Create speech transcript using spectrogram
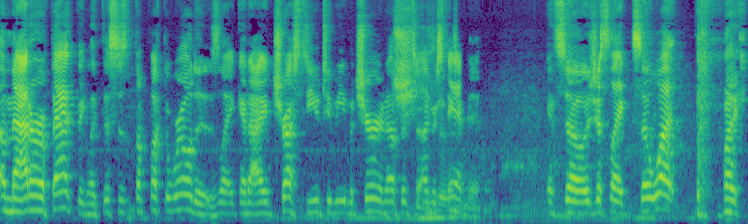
a matter of fact thing. Like, this is the fuck the world is. Like, and I trust you to be mature enough and to understand it. And so it's just like, so what? like,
